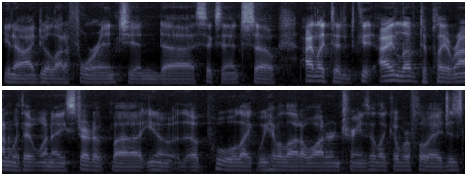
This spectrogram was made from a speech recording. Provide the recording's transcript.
You know, I do a lot of four inch and uh, six inch. So I like to, I love to play around with it when I start up, uh, you know, a pool. Like we have a lot of water in transit, like overflow edges,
